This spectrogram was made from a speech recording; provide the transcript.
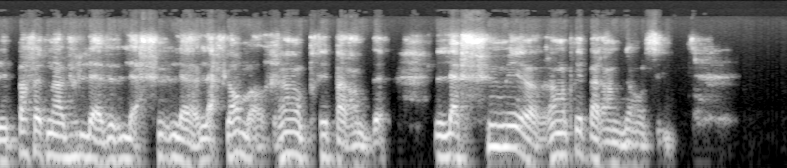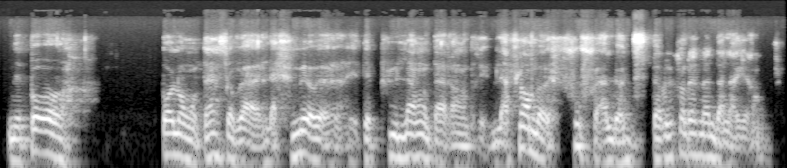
J'ai parfaitement vu la, la, la, flamme rentrer par en dedans. La fumée a rentré par en dedans aussi. Mais pas, pas longtemps, ça la fumée était plus lente à rentrer. La flamme, fouf, elle a disparu complètement dans la grange.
